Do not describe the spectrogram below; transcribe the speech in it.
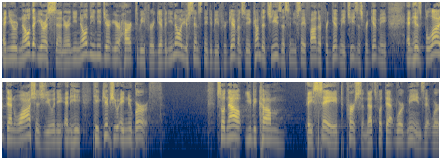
and you know that you're a sinner, and you know that you need your, your heart to be forgiven. You know your sins need to be forgiven. So you come to Jesus and you say, Father, forgive me. Jesus, forgive me. And His blood then washes you, and He, and he, he gives you a new birth. So now you become a saved person. That's what that word means, that we're,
